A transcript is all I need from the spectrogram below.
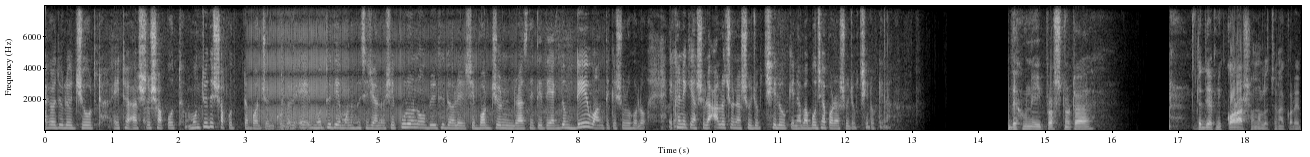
এগারো দলীয় জোট এটা আসলে শপথ মন্ত্রীদের শপথটা বর্জন করল। এর মধ্যে দিয়ে মনে হয়েছে যেন সেই পুরনো বিরোধী দলের সেই বর্জন রাজনীতিতে একদম ডে ওয়ান থেকে শুরু হলো। এখানে কি আসলে আলোচনার সুযোগ ছিল কিনা বা বোঝাপড়ার সুযোগ ছিল কিনা? দেখুন এই প্রশ্নটা যদি আপনি কড়া সমালোচনা করেন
